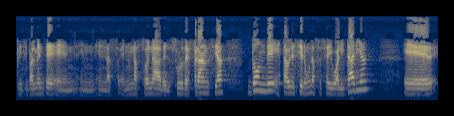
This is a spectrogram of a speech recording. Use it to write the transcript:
principalmente en, en, una zona del sur de Francia, donde establecieron una sociedad igualitaria, eh,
